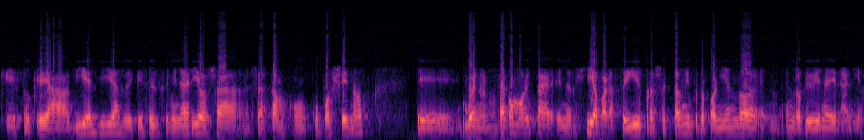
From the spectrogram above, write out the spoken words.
que eso, que a 10 días de que es el seminario ya, ya estamos con cupos llenos, eh, bueno, nos da como esta energía para seguir proyectando y proponiendo en, en, lo que viene del año.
